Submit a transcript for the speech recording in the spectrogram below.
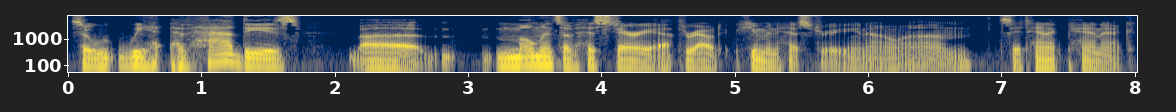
so we have had these, uh, moments of hysteria throughout human history, you know, um, satanic panic,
